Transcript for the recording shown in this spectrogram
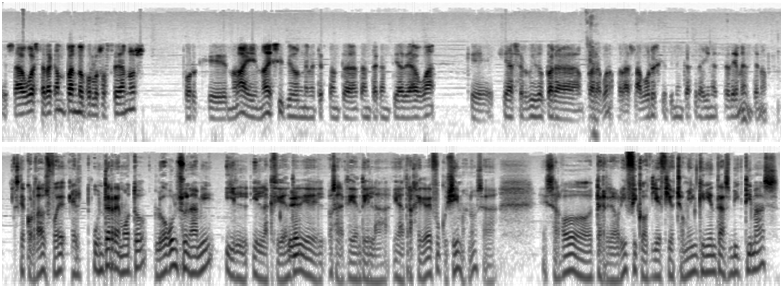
Esa agua estará acampando por los océanos porque no hay no hay sitio donde meter tanta tanta cantidad de agua que, que ha servido para, para bueno para las labores que tienen que hacer allí necesariamente, ¿no? Es que acordaos, fue el- un terremoto, luego un tsunami y el, y el accidente, Sí. o sea, el accidente y la, y la tragedia de Fukushima, ¿no? O sea, es algo terrorífico. 18.500 víctimas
